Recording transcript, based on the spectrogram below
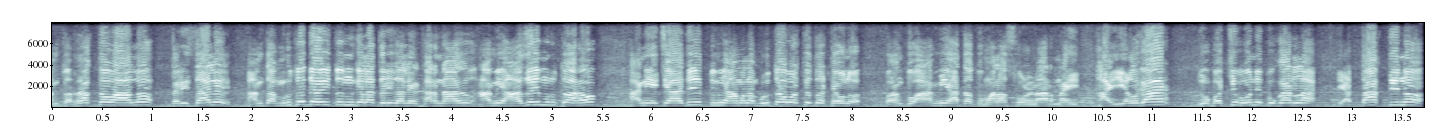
आमचं रक्त वाहलं तरी चालेल. आमचा मृतदेह इथून गेला तरी चालेल. कारण आज- आम्ही आजही मृत आहोत. आणि याच्या आधी तुम्ही आम्हाला मृत अवस्थेतच ठेवलं परंतु आम्ही आता तुम्हाला सोडणार नाही. हा एल्गार जो बच्चूभाऊने पुकारला या ताकदीनं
